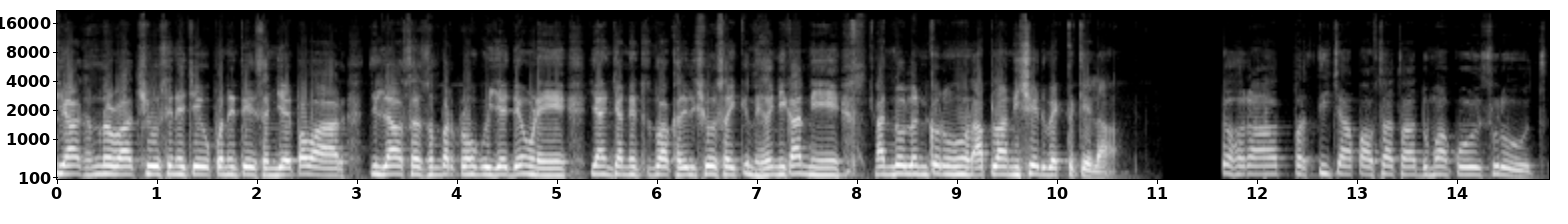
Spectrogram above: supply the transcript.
या संदर्भात शिवसेनेचे उपनेते संजय पवार जिल्हा सहसंपर्क प्रमुख विजय देवणे यांच्या नेतृत्वाखालील शिवसैनिकांनी सैनिकांनी आंदोलन करून आपला निषेध व्यक्त केला. शहरात परतीच्या पावसाचा धुमाकूळ सुरूच.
